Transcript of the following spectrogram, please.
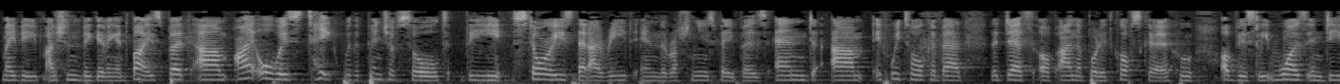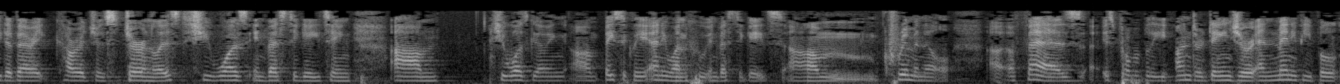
maybe I shouldn't be giving advice, but um, I always take with a pinch of salt the stories that I read in the Russian newspapers. And um, if we talk about the death of Anna Politkovskaya, who obviously was indeed a very courageous journalist, she was investigating. Um, she was going, um, basically anyone who investigates um, criminal uh, affairs is probably under danger, and many people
